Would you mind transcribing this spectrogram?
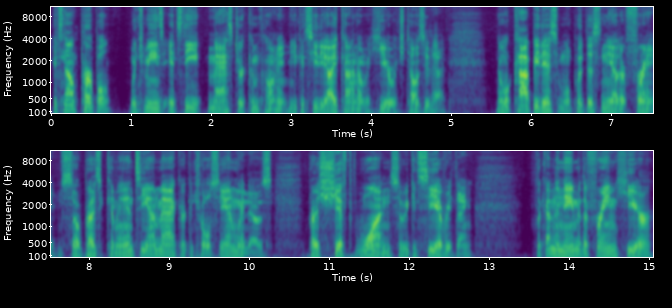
It's now purple, which means it's the master component. You can see the icon over here, which tells you that. Now we'll copy this and we'll put this in the other frames. So press Command C on Mac or Control C on Windows. Press Shift 1 so we can see everything. Click on the name of the frame here,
